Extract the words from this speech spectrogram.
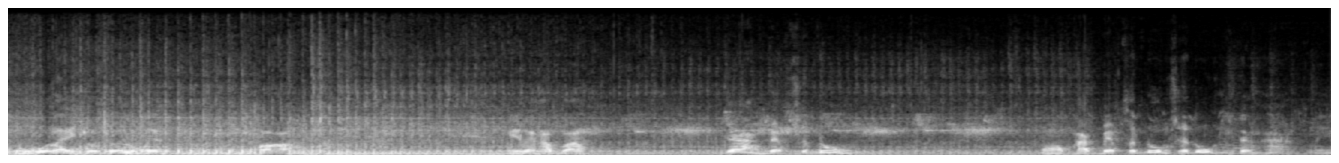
โอ้โหไหลจวดๆลงเลยพอนี่แหละครับว่า ย่างแบบสะดุ้งห่อผักแบบสะดุ้งสะดุ้งอีกต่างหากนี่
